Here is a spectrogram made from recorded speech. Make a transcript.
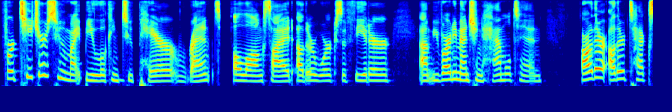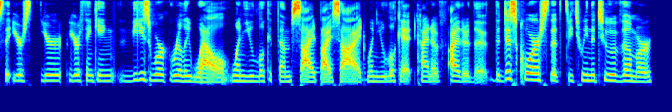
For teachers who might be looking to pair Rent alongside other works of theater, um, you've already mentioned Hamilton. Are there other texts that you're you're you're thinking these work really well when you look at them side by side? When you look at kind of either the the discourse that's between the two of them, or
